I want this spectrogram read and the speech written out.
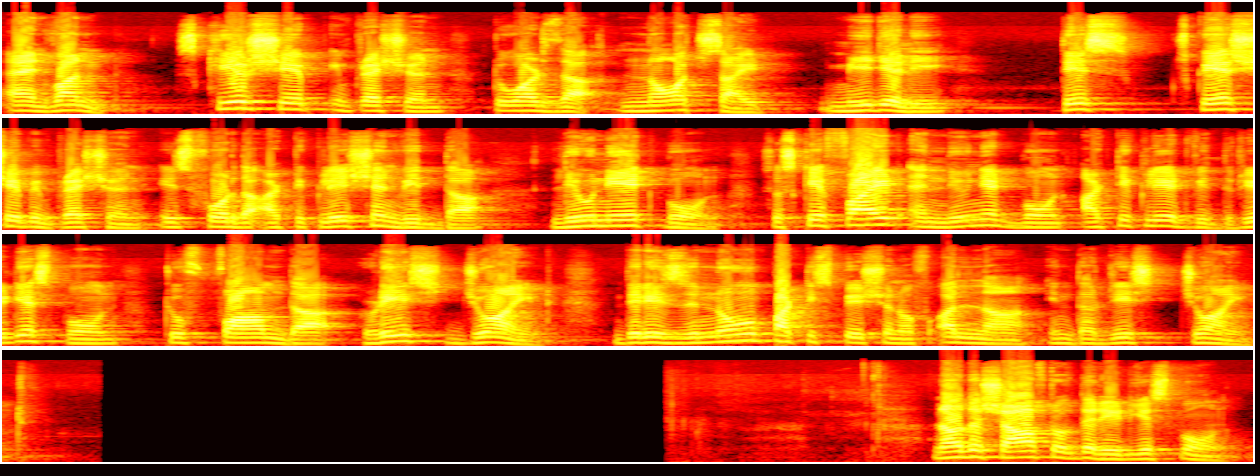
and one square shape impression towards the notch side medially. This square shape impression is for the articulation with the lunate bone. So scaphoid and lunate bone articulate with radius bone to form the wrist joint. There is no participation of ulna in the wrist joint. Now the shaft of the radius bone.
